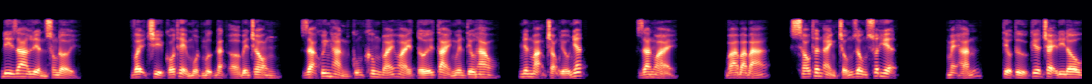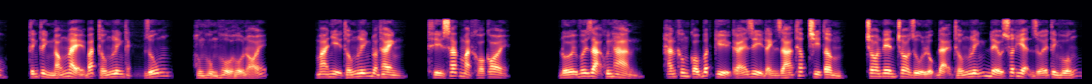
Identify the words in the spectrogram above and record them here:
đi ra liền xong đời. Vậy chỉ có thể một mực đặt ở bên trong dạ khuynh hàn cũng không đoái hoài tới tài nguyên tiêu hao, nhân mạng trọng yếu nhất. Ra ngoài. Ba ba bá sáu thân ảnh chống rông xuất hiện. Mẹ hắn, tiểu tử kia chạy đi đâu, tính tình nóng này bắt thống linh thạch dũng, hùng hùng hổ hổ nói mà nhị thống lĩnh đoàn thanh thì sắc mặt khó coi. Đối với dạ khuynh hàn, hắn không có bất kỳ cái gì đánh giá thấp chi tâm, cho nên cho dù lục đại thống lĩnh đều xuất hiện dưới tình huống,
